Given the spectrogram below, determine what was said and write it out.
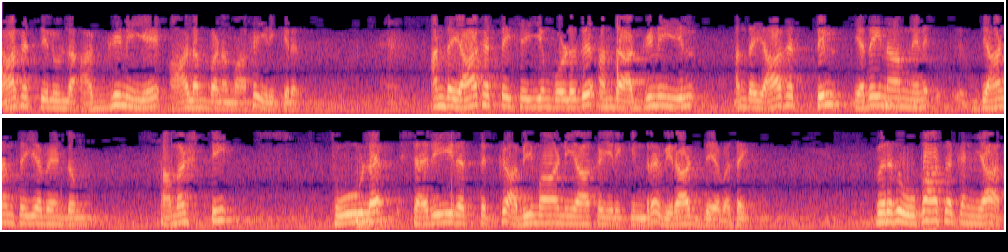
யாகத்தில் உள்ள அக்னியே ஆலம்பனமாக இருக்கிறது. அந்த யாகத்தை செய்யும் பொழுது அந்த அக்னியில் அந்த யாகத்தில் எதை நாம் தியானம் செய்ய வேண்டும்? சமஷ்டி ஸ்தூல சரீரத்திற்கு அபிமானியாக இருக்கின்ற விராட் தேவதை. பிறகு உபாசகன் யார்?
